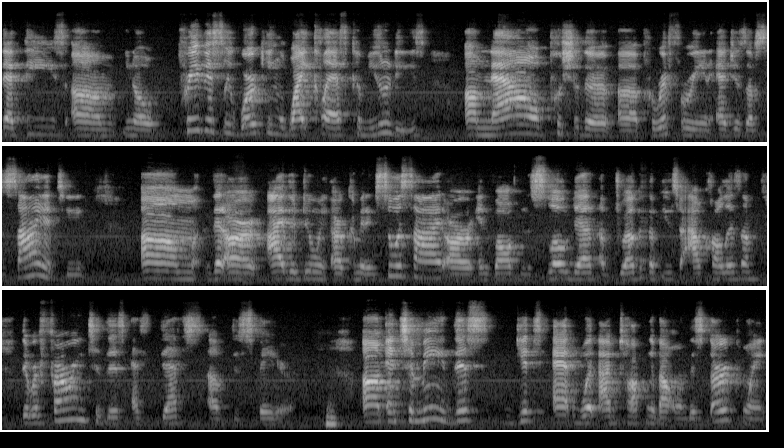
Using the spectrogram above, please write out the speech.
that these, um, you know, previously working white class communities um, now push to the uh, periphery and edges of society um, that are either doing are committing suicide or involved in the slow death of drug abuse or alcoholism. They're referring to this as deaths of despair. Hmm. Um, and to me, this gets at what I'm talking about on this third point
